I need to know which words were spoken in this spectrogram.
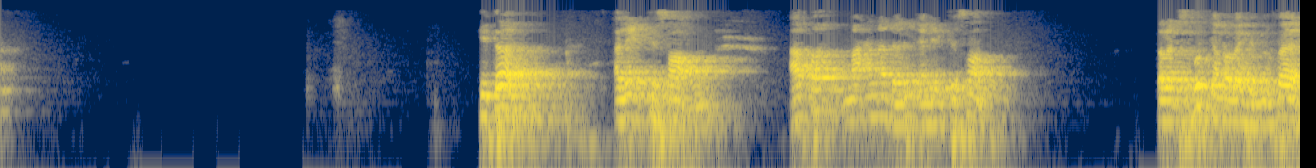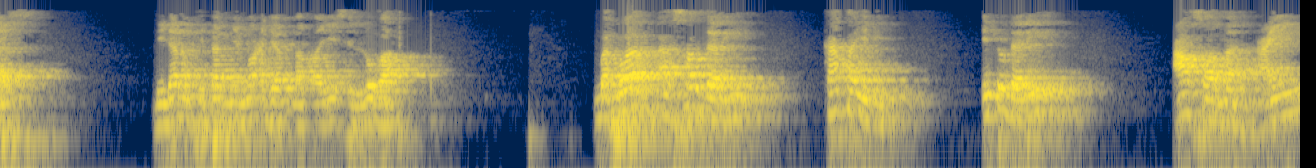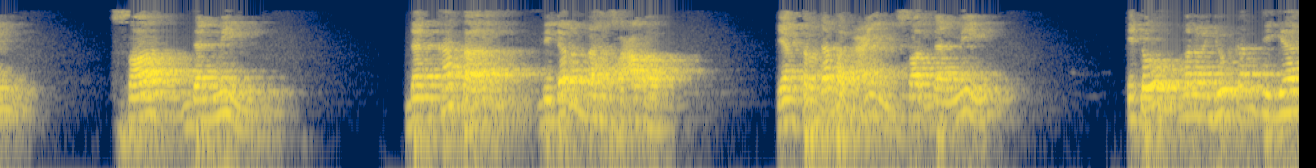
Kita al-i'tisam. Apa makna dari al-i'tisam? Telah disebutkan oleh Ibn Faris di dalam kitabnya Mu'jam Maqayisil Lughah bahwa asal dari kata ini itu dari asama ain sad dan mim dan kata di dalam bahasa Arab yang terdapat ain sad dan mim itu menunjukkan tiga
